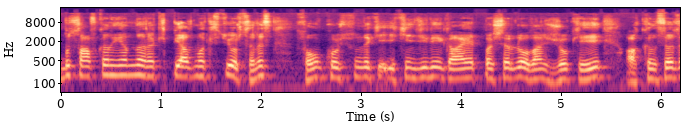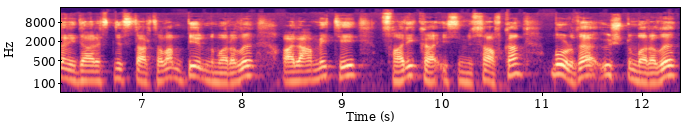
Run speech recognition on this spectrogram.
bu safkanın yanına rakip yazmak istiyorsanız son koşusundaki ikinciliği gayet başarılı olan Jockey'i Akın Sözen idaresinde start alan bir numaralı Alameti Farika isimli safkan burada 3 numaralı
